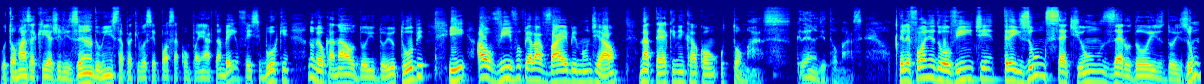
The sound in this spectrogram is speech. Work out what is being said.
o Tomás aqui agilizando o Insta para que você possa acompanhar também o Facebook, no meu canal do, do YouTube e ao vivo pela Vibe Mundial, na técnica com o Tomás. Grande Tomás. Telefone do ouvinte 31710221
